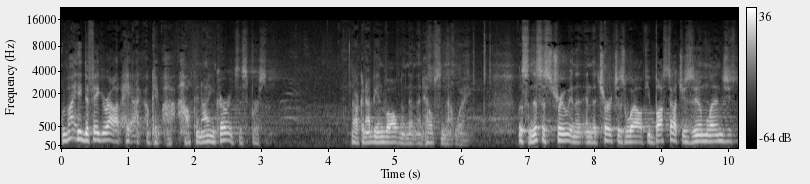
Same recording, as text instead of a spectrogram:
We might need to figure out hey, okay, how can I encourage this person? How can I be involved in them that helps in that way? Listen, this is true in the, in the church as well. If you bust out your Zoom lens,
